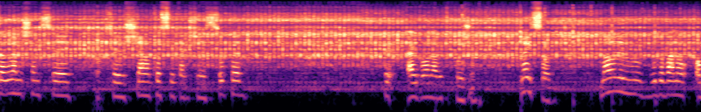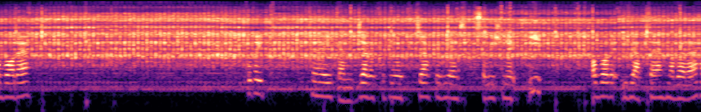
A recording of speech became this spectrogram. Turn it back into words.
Za dwa miesiące co już siano kosy, także jest super. Albo nawet później. No i co? Mamy wbudowaną oborę. Tutaj tutaj ten dziadek kupił działkę więc postawiliśmy i oborę i wiatę na belę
